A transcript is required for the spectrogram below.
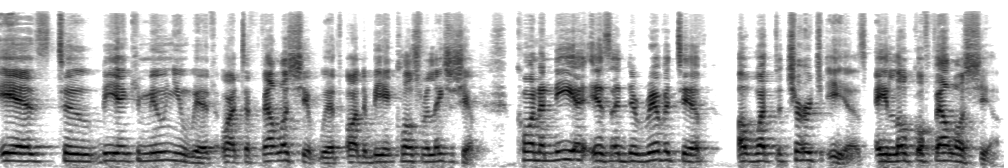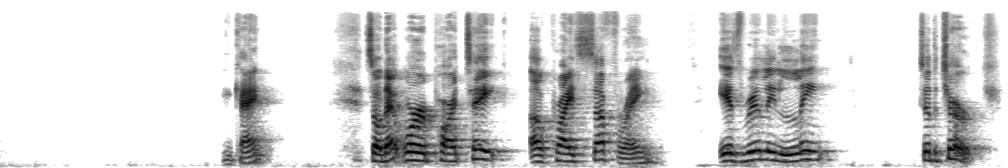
is to be in communion with or to fellowship with or to be in close relationship. Koinonia is a derivative of what the church is, a local fellowship. Okay? So that word partake of Christ's suffering is really linked to the church.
